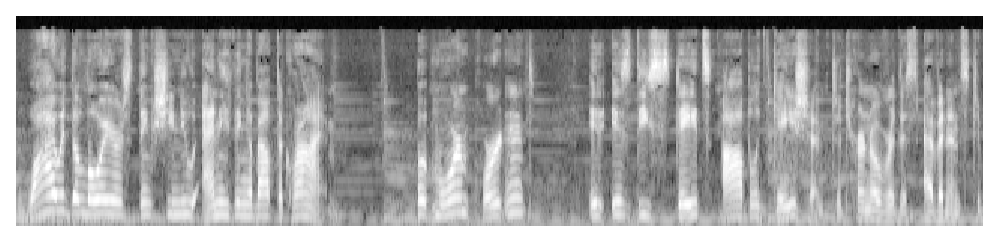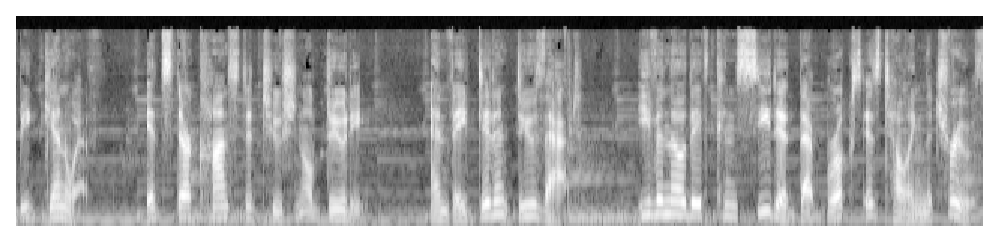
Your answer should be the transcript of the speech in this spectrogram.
why would the lawyers think she knew anything about the crime? But more important, it is the state's obligation to turn over this evidence to begin with. It's their constitutional duty. And they didn't do that, even though they've conceded that Brooks is telling the truth.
